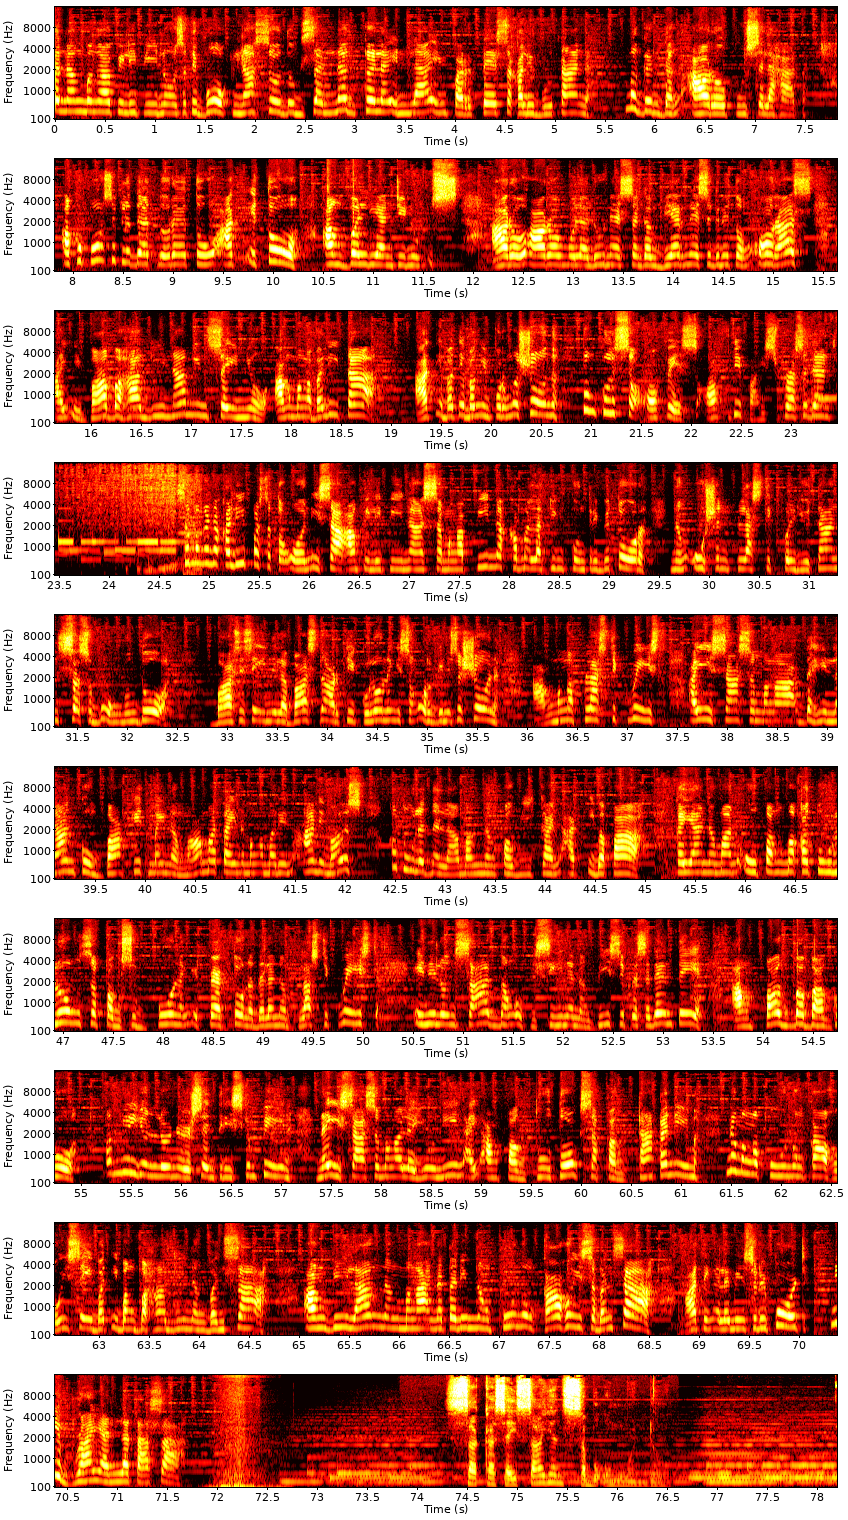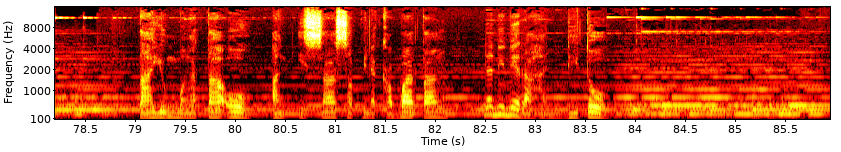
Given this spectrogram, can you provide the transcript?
Tanang mga Pilipino sa tibuok nasod sa nagkalain-laing parte sa kalibutan. Magandang araw po sa lahat. Ako po si Claudette Loreto at ito ang Valiente News. Araw-araw mula lunes hanggang biyernes sa ganitong oras ay ibabahagi namin sa inyo ang mga balita at iba't ibang impormasyon tungkol sa Office of the Vice President. Sa mga nakalipas na taon, isa ang Pilipinas sa mga pinakamalaking kontributor ng ocean plastic pollutants sa buong mundo. Base sa inilabas na artikulo ng isang organisasyon, ang mga plastic waste ay isa sa mga dahilan kung bakit may namamatay na mga marine animals katulad na lamang ng pawikan at iba pa. Kaya naman upang makatulong sa pagsugpo ng epekto na dala ng plastic waste, inilunsad ng opisina ng Vice Presidente ang pagbabago a Million Learners and Trees Campaign na isa sa mga layunin ay ang pagtutok sa pagtatanim ng mga punong kahoy sa iba't ibang bahagi ng bansa. Ang bilang ng mga natanim ng punong kahoy sa bansa, ating alamin sa report ni Brian Latasa. Sa kasaysayan sa buong mundo, tayong mga tao ang isa sa pinakabatang naninirahan dito.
